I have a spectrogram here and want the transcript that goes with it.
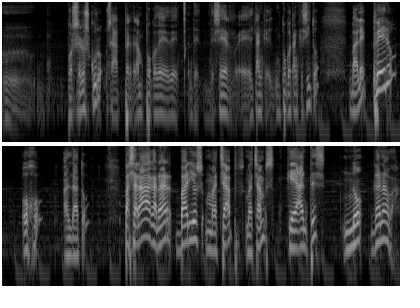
mm, por ser oscuro, o sea, perderá un poco de, de, de, ser el tanque, un poco tanquecito, ¿vale? Pero, ojo al dato, pasará a ganar varios matchups, matchups que antes no ganaba.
